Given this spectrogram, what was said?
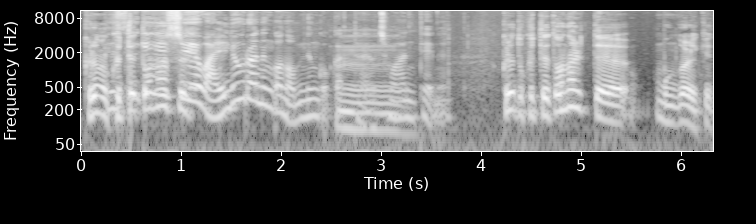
그러면 그 그때 세계 일주의 떠났을 완료라는 건 없는 것 같아요. 음. 저한테는. 그래도 그때 떠날 때 뭔가 이렇게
